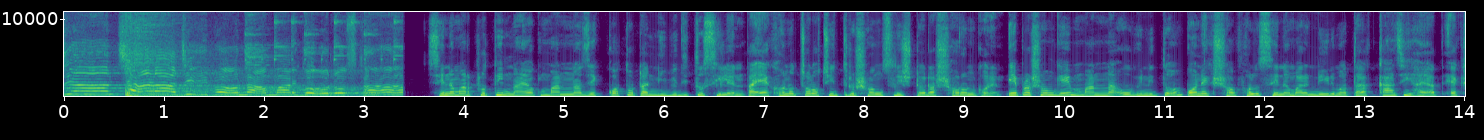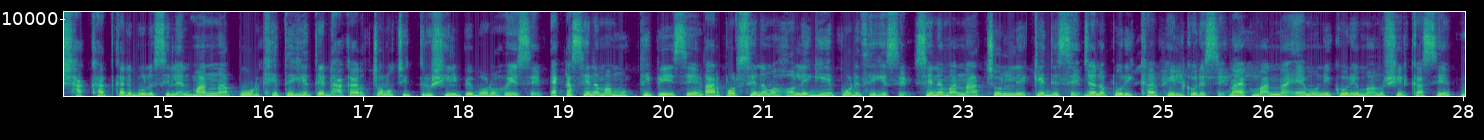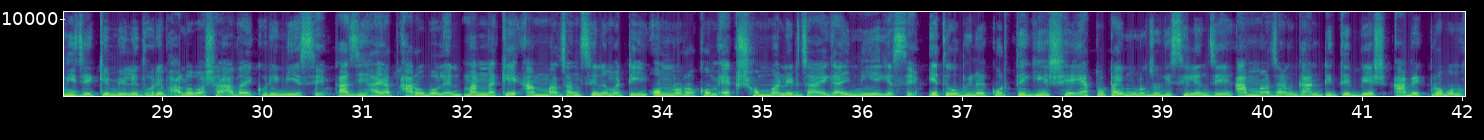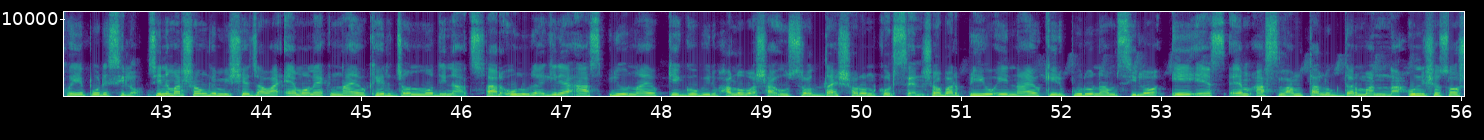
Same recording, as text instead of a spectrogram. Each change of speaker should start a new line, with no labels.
জান ছাড়া জীবন আমার গোরস্থান।
সিনেমার প্রতি নায়ক মান্না যে কতটা নিবেদিত ছিলেন তা এখনও চলচ্চিত্র সংশ্লিষ্টরা স্মরণ করেন। এ প্রসঙ্গে মান্না অভিনীত অনেক সফল সিনেমার নির্মাতা কাজী হায়াত এক সাক্ষাৎকারে বলেছিলেন, মান্না পোড় খেতে খেতে ঢাকার চলচ্চিত্র শিল্পে বড় হয়েছে। একটা সিনেমা মুক্তি পেয়েছে, তারপর সিনেমা হলে গিয়ে পড়ে থেকেছে। সিনেমা না চললে কেঁদেছে, যেন পরীক্ষায় ফেল করেছে। নায়ক মান্না এমনই করে মানুষের কাছে নিজেকে মেলে ধরে ভালোবাসা আদায় করে নিয়েছে। কাজী হায়াত আরও বলেন, মান্নাকে আম্মাজান সিনেমাটি অন্যরকম এক সম্মানের জায়গায় নিয়ে গেছে। এতে অভিনয় করতে গিয়ে সে এতটাই মনোযোগী ছিলেন যে আম্মাজান গানটিতে বেশ আবেগপ্রবণ হয়ে পড়েছিল। সিনেমার সঙ্গে মিশে যাওয়া এমন এক নায়কের জন্মদিন আজ। তার অনুরাগীরা আজ প্রিয় নায়ককে গভীর ভালোবাসা ও শ্রদ্ধায় স্মরণ করছেন। সবার প্রিয় এই নায়কের পুরো নাম ছিল A S M Aslam Talukdar Manna. উনিশশো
